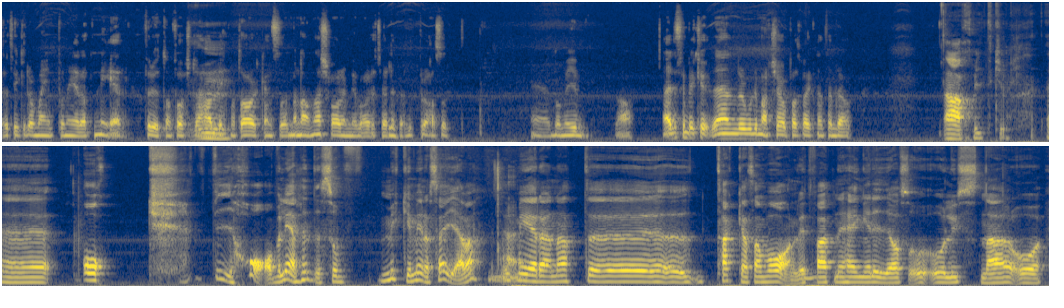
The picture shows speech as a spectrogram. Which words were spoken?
Jag tycker de har imponerat mer. Förutom första Mm. halvlek mot Arkansas. Men annars har de ju varit väldigt, väldigt bra. Så att, eh, de är ju, ja. Nej, det ska bli kul. Det är en rolig match. Jag hoppas verkligen att den blir bra. Ja, skitkul. Eh, och vi har väl egentligen inte så mycket mer att säga va? Nej. Mer än att eh, tacka som vanligt för att ni hänger i oss och, och lyssnar. Och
